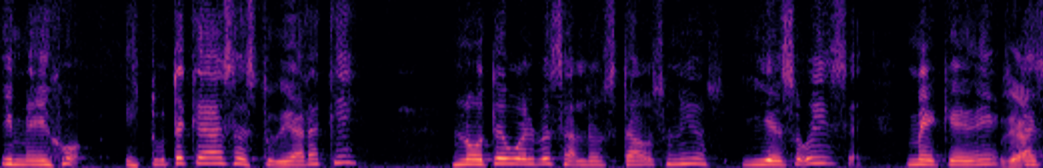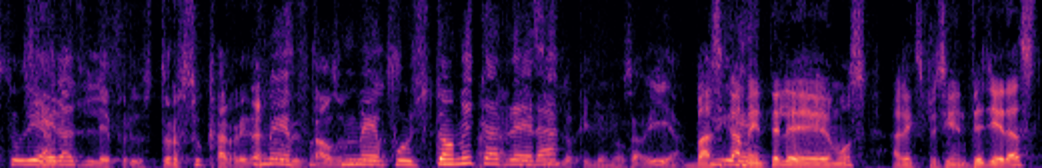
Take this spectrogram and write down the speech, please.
Y me dijo, ¿y tú te quedas a estudiar aquí? No te vuelves a los Estados Unidos. Y eso hice. Me quedé O sea, a estudiar. Lleras le frustró su carrera en Me los fu- Estados me Unidos. frustró mi Ah, carrera. Eso es lo que yo no sabía. Básicamente le debemos al expresidente Lleras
